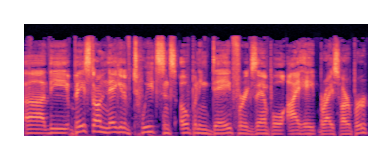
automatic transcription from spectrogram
Uh, the based on negative tweets since opening day, for example, I hate Bryce Harper.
